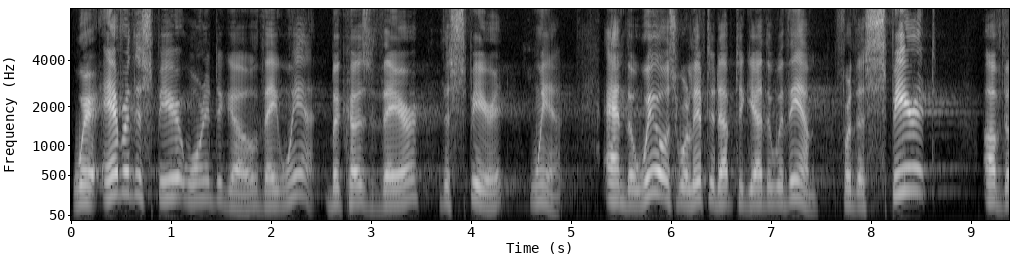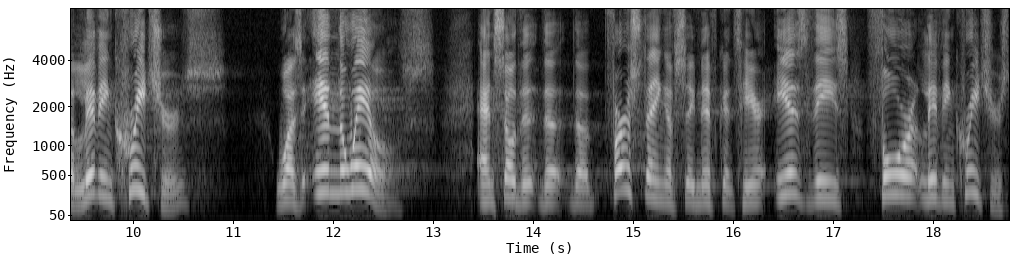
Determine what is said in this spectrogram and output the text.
Wherever the Spirit wanted to go, they went, because there the Spirit went. And the wheels were lifted up together with them. For the Spirit of the living creatures was in the wheels. And so the, the, the first thing of significance here is these four living creatures.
